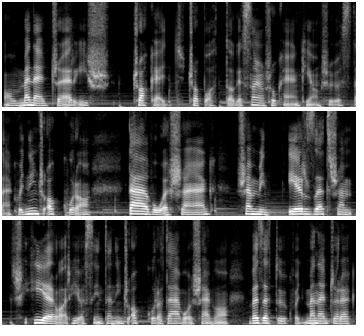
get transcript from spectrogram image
a menedzser is csak egy csapattag. Ezt nagyon sok helyen kihangsúlyozták, hogy nincs akkora távolság, semmi érzet, sem hierarchia szinten nincs akkora távolság a vezetők vagy menedzserek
